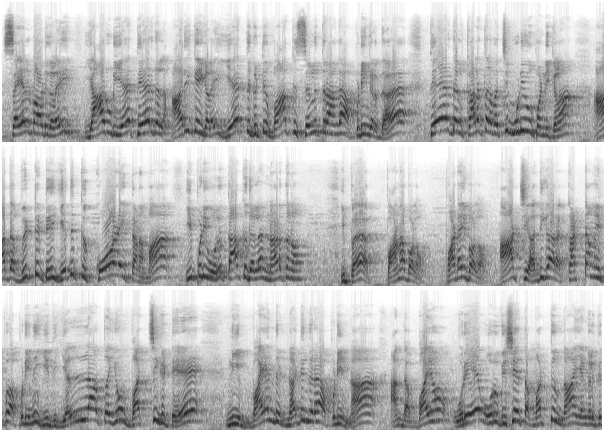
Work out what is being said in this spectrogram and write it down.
செயல்பாடுகளை யாருடைய தேர்தல் அறிக்கைகளை ஏத்துக்கிட்டு வாக்கு செலுத்துறாங்க அப்படிங்கிறத தேர்தல் களத்தில் வச்சு முடிவு பண்ணிக்கலாம். அதை விட்டுட்டு எதுக்கு கோழைத்தனமா இப்படி ஒரு தாக்குதலை நடத்தணும்? இப்ப பணபலம் படைபலம் ஆட்சி அதிகார கட்டமைப்பு அப்படின்னு இது எல்லாத்தையும் வச்சுக்கிட்டு நீ பயந்து நடுங்கிற அப்படின்னா அந்த பயம் ஒரே ஒரு விஷயத்தை மட்டும்தான் எங்களுக்கு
